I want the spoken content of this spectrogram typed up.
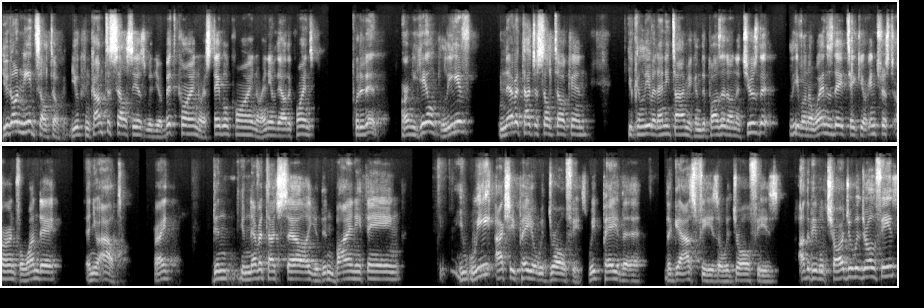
you don't need CEL token. You can come to Celsius with your Bitcoin or a stable coin or any of the other coins, put it in, earn yield, leave, never touch a CEL token. You can leave at any time. You can deposit on a Tuesday, leave on a Wednesday, take your interest earned for one day, and you're out, right? didn't you never touch CEL, you didn't buy anything. We actually pay your withdrawal fees. We pay the the gas fees or withdrawal fees. Other people charge you withdrawal fees.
